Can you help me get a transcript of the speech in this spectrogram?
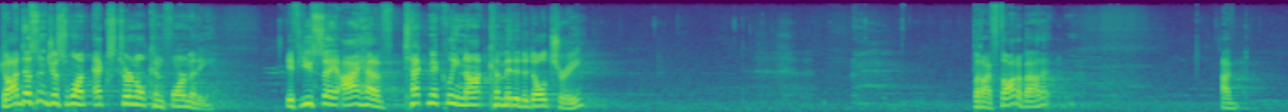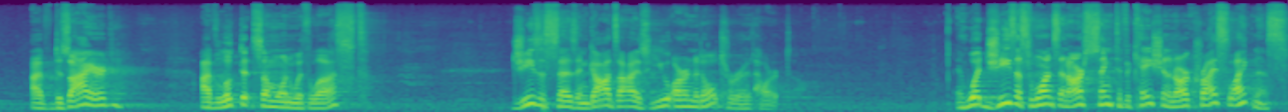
God doesn't just want external conformity. If you say, I have technically not committed adultery, But I've thought about it. I've, I've desired. I've looked at someone with lust. Jesus says, in God's eyes, you are an adulterer at heart. And what Jesus wants in our sanctification and our Christ likeness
